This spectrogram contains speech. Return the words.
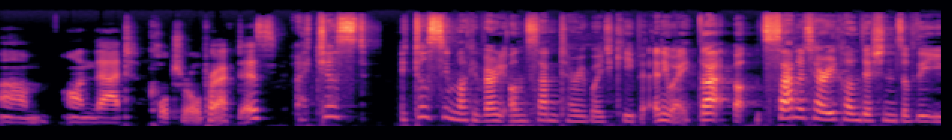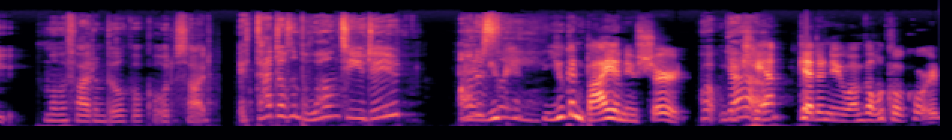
um on that cultural practice. I just it does seem like a very unsanitary way to keep it. Anyway, that uh, sanitary conditions of the mummified umbilical cord aside, if that doesn't belong to you, dude. And Honestly, you can you can buy a new shirt. well, yeah. You can't get a new umbilical cord.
